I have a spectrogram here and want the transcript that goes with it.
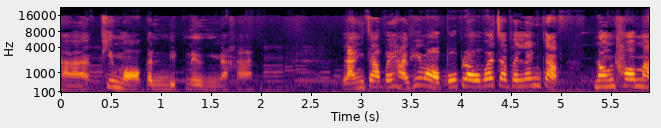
หาพี่หมอกันนิดนึงนะคะ หลังจากไปหาพี่หมอปุ๊บเราก็จะไปเล่นกับน้องทอไหม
